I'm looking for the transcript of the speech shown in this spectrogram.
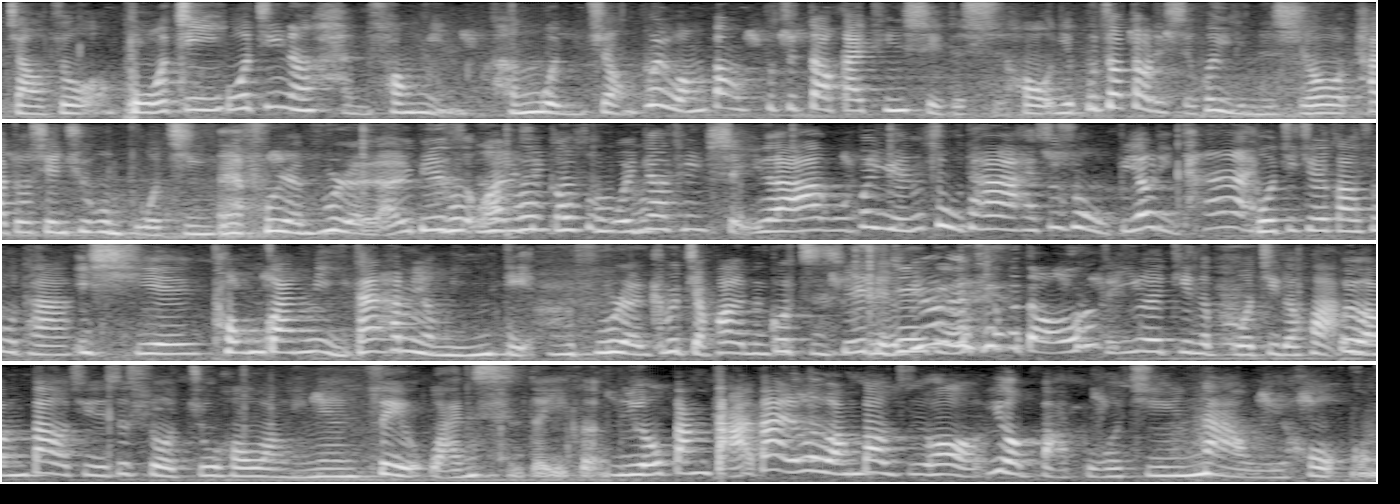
叫做薄姬。薄姬呢很聪明，很稳重。魏王豹不知道该听谁的时候，也不知道到底谁会赢的时候，他都先去问薄姬：“哎，夫人，夫人啊，一边走啊，你先告诉我，我应该要听谁的啊？我会援助他，还是说我不要理他？”薄姬就会告诉他一些通关秘，但是他没有明点。夫人可不可以讲话能够直接一点？因为听不懂。就，因为听了薄姬的话，魏王。豹其实是所有诸侯王里面最晚死的一个。刘邦打败了魏王豹之后，又把薄姬纳为后宫。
